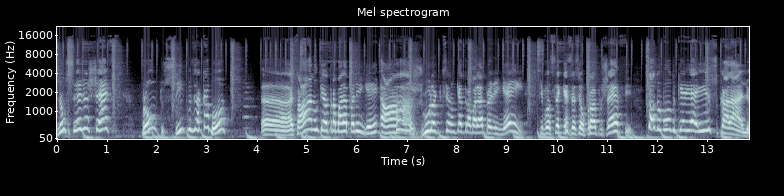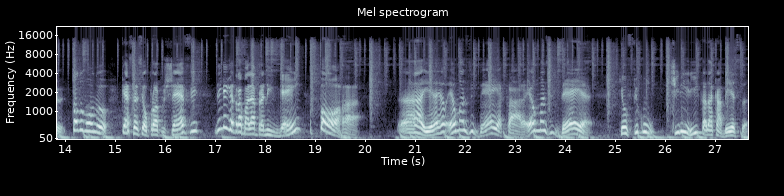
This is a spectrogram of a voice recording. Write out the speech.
não seja chefe. Pronto, simples e acabou. Uh, aí fala, ah, não quero trabalhar para ninguém. Ah, jura que você não quer trabalhar para ninguém? Que você quer ser seu próprio chefe? Todo mundo queria isso, caralho. Todo mundo quer ser seu próprio chefe. Ninguém quer trabalhar para ninguém. Porra! Ai, é, é umas ideias, cara. É umas ideias que eu fico tiririca da cabeça.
